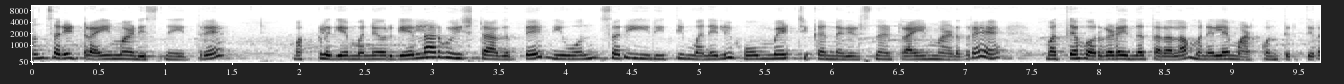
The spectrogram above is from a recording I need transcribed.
ಒಂದು ಸರಿ ಟ್ರೈ ಮಾಡಿ ಸ್ನೇಹಿತರೆ. ಮಕ್ಕಳಿಗೆ, ಮನೆಯವ್ರಿಗೆ ಎಲ್ಲರಿಗೂ ಇಷ್ಟ ಆಗುತ್ತೆ. ನೀವು ಒಂದು ಸರಿ ಈ ರೀತಿ ಮನೇಲಿ ಹೋಮ್ ಮೇಡ್ ಚಿಕನ್ ನಗೆಟ್ಸ್ನ ಟ್ರೈ ಮಾಡಿದ್ರೆ ಮತ್ತೆ ಹೊರಗಡೆಯಿಂದ ತರಲ್ಲ, ಮನೇಲೇ ಮಾಡ್ಕೊತಿರ್ತೀರ.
